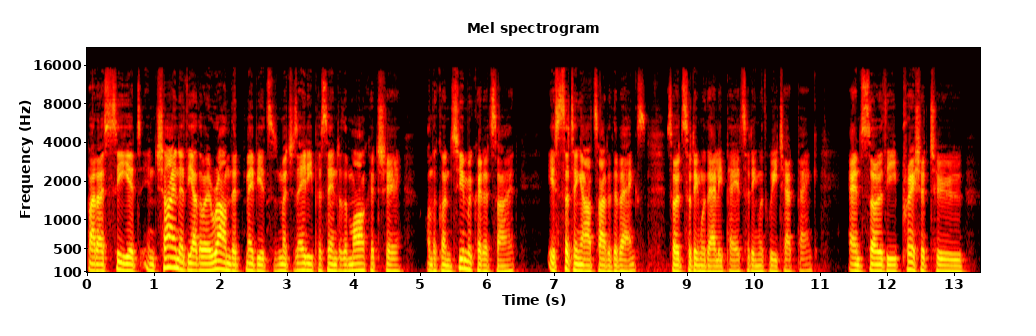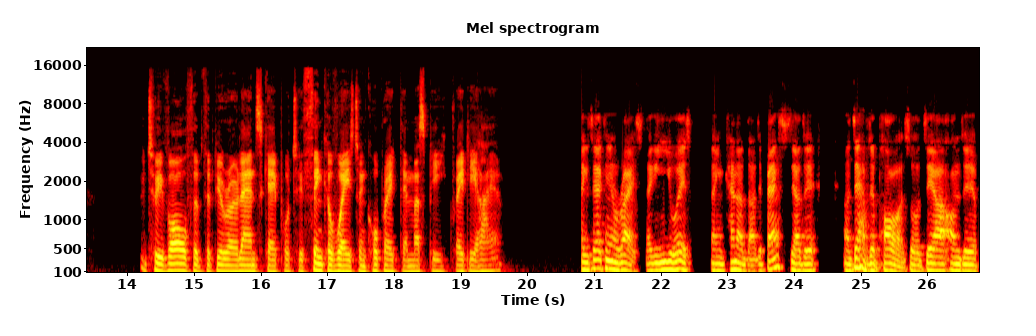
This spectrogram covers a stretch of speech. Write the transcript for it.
But I see it in China the other way around that maybe it's as much as 80% of the market share on the consumer credit side is sitting outside of the banks. So it's sitting with Alipay, it's sitting with WeChat Bank. And so the pressure to to evolve the, the bureau landscape or to think of ways to incorporate them must be greatly higher. Exactly right. Like in US in Canada, the banks they are the uh, they have the power, so they are on the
